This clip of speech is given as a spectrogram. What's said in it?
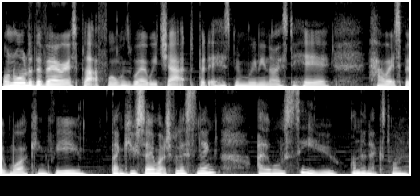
on all of the various platforms where we chat, but it has been really nice to hear how it's been working for you. Thank you so much for listening. I will see you on the next one.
